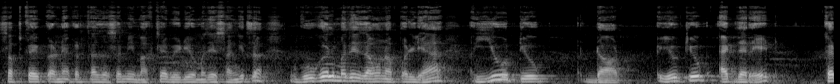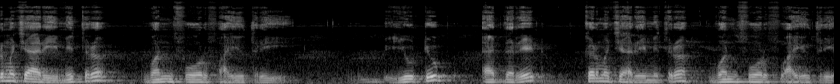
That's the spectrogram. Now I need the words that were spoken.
सबस्क्राईब करण्याकरता जसं मी मागच्या व्हिडिओमध्ये सांगितलं गुगलमध्ये जाऊन आपण लिहा YouTube dot YouTube at the rate कर्मचारी मित्र one four five three YouTube at the rate कर्मचारी मित्र वन फोर फाईव्ह थ्री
